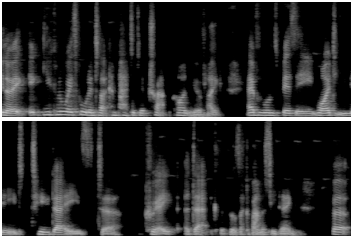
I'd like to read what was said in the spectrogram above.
you know, it, it, you can always fall into that competitive trap, can't you? Of like, everyone's busy. Why do you need two days to create a deck that feels like a vanity thing? But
